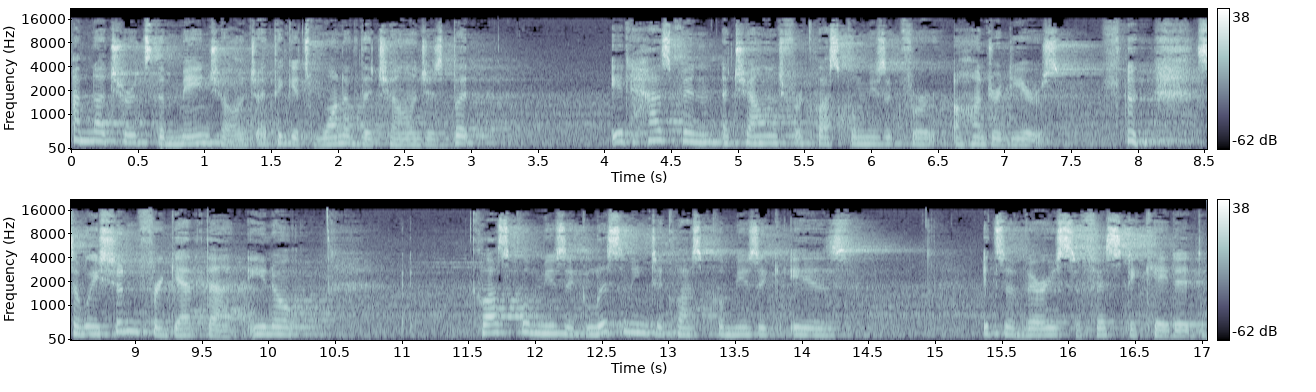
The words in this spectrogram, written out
I'm not sure it's the main challenge. I think it's one of the challenges, but it has been a challenge for classical music for a hundred years. so we shouldn't forget that. You know, classical music, listening to classical music is it's a very sophisticated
